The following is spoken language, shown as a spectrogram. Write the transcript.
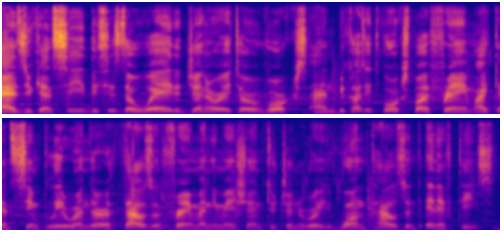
As you can see, this is the way the generator works and because it works by frame, I can simply render a thousand frame animation to generate 1000 NFTs.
